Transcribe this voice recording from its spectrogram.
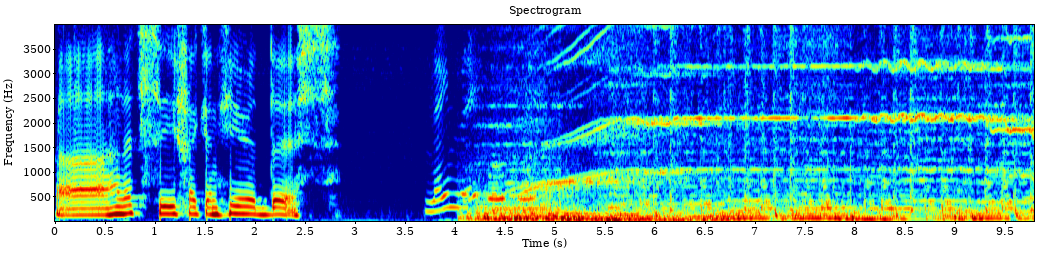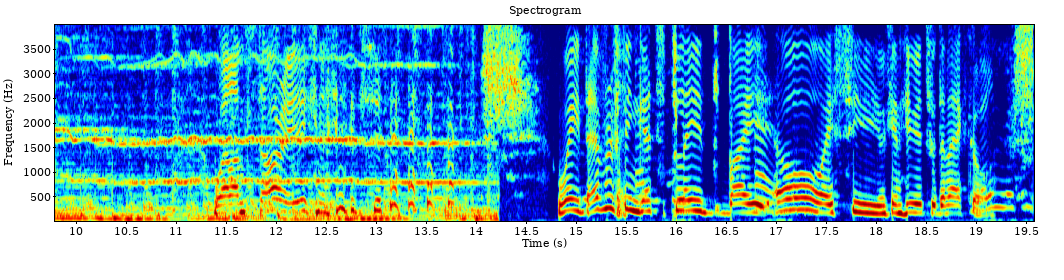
Uh, let's see if I can hear this. Nameless Wolf. Well, I'm sorry. Wait, everything gets played by. Oh, I see. You can hear it with an echo. Nameless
